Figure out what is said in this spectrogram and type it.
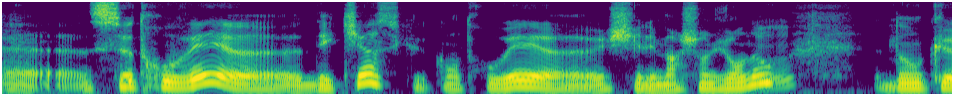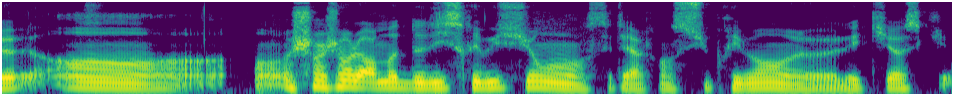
euh, se trouvaient euh, des kiosques qu'on trouvait euh, chez les marchands de journaux. Mhm. Donc, en, en changeant leur mode de distribution, c'est-à-dire qu'en supprimant les kiosques,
